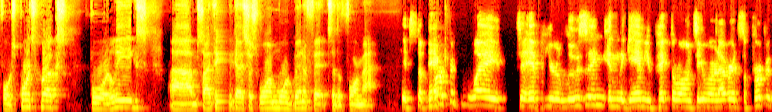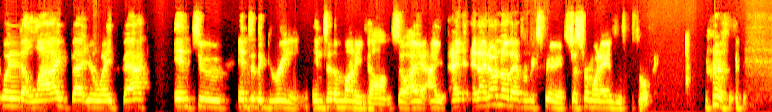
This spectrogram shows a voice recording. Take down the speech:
for sports books, for leagues. Um, so I think that's just one more benefit to the format. It's the perfect way to if you're losing in the game, you pick the wrong team or whatever. It's the perfect way to live bet your way back into into the green, into the money column. So I, I, I and I don't know that from experience, just from what Andrew told me.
